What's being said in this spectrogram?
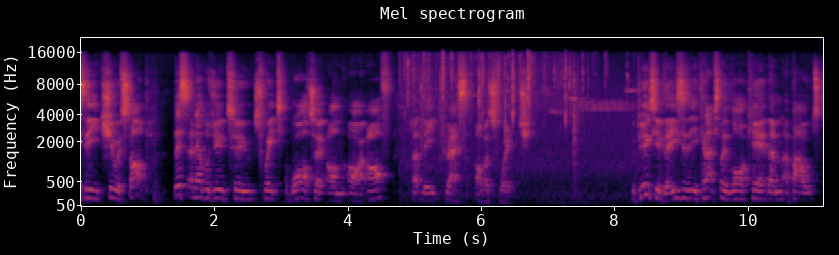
is the Surestop. This enables you to switch water on or off at the press of a switch. The beauty of these is that you can actually locate them about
